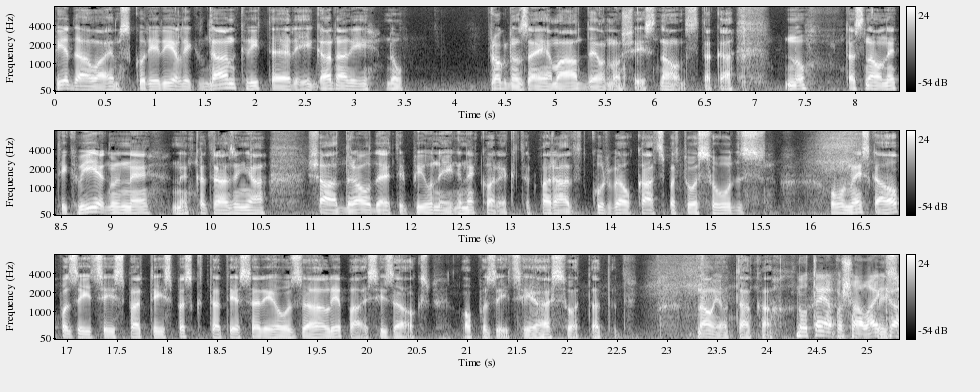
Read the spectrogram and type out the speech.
piedāvājums, kur ir ielikt gan kritēriji, gan arī nu, prognozējamā atdeva no šīs naudas. Tā kā, nu, tas nav ne tik viegli, ne, ne katrā ziņā šādi draudēt ir pilnīgi nekorekti. Parāda, kur vēl kāds par to sūdzas. Un mēs kā opozīcijas partijas paskatāties arī uz liepājas izaugsmu opozīcijā esot. Tad, Nav jau tā kā. Nu, tajā pašā laikā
